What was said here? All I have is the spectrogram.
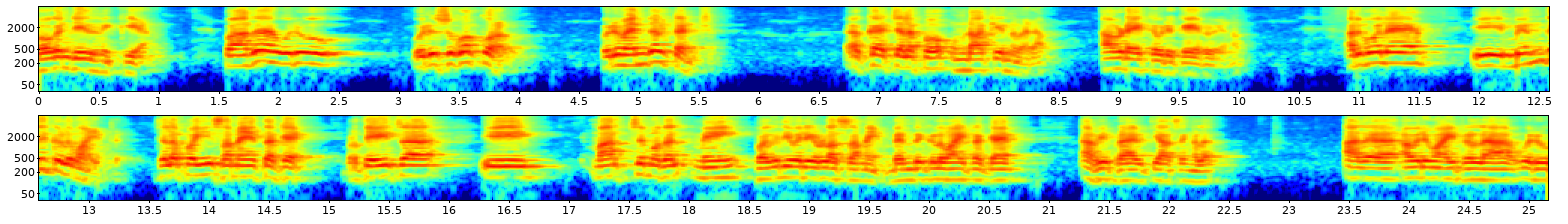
യോഗം ചെയ്ത് നിൽക്കുകയാണ്. അപ്പോൾ അത് ഒരു ഒരു സുഖക്കുറവ് ഒരു മെന്റൽ ടെൻഷൻ ഒക്കെ ചിലപ്പോൾ ഉണ്ടാക്കിയെന്ന് വരാം. അവിടെയൊക്കെ ഒരു കെയർ വേണം അതുപോലെ ഈ ബന്ധുക്കളുമായിട്ട് ചിലപ്പോൾ ഈ സമയത്തൊക്കെ പ്രത്യേകിച്ച് ഈ മാർച്ച് മുതൽ മെയ് പകുതി വരെയുള്ള സമയം ബന്ധുക്കളുമായിട്ടൊക്കെ അഭിപ്രായ വ്യത്യാസങ്ങൾ അത് അവരുമായിട്ടുള്ള ഒരു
